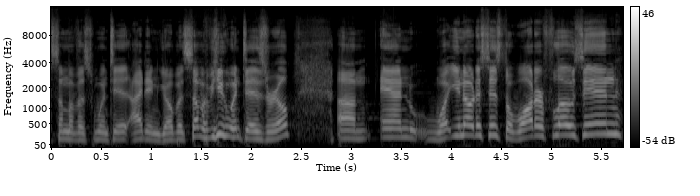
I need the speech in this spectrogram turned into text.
Some of us went to, I didn't go, but some of you went to Israel. Um, and what you notice is the water flows in,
